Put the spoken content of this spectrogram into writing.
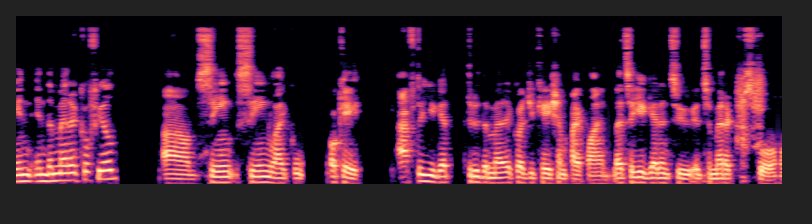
in in the medical field. Um, seeing seeing like okay, after you get through the medical education pipeline, let's say you get into into medical school,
